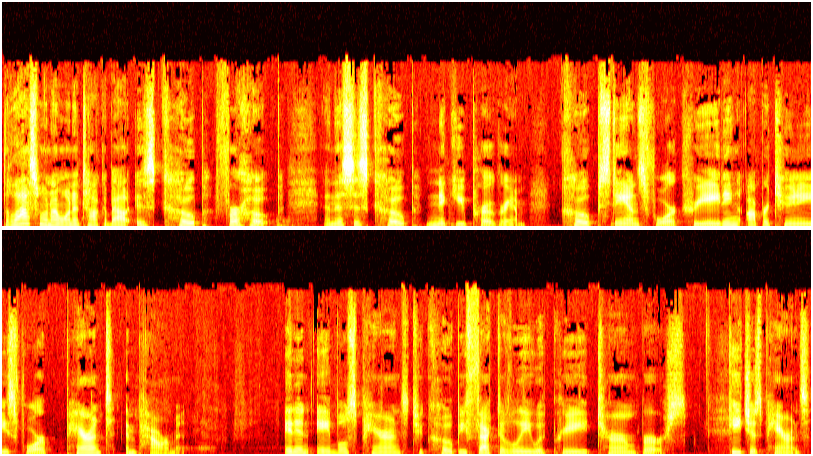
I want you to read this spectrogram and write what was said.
The last one I want to talk about is COPE for Hope, and this is COPE NICU program. COPE stands for Creating Opportunities for Parent Empowerment. It enables parents to cope effectively with preterm births, teaches parents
